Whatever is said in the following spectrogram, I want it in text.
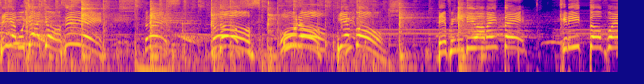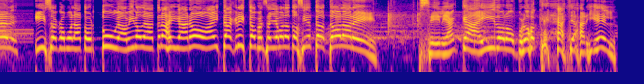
Sigue, muchachos. Sigue. Tres, 2, 1. Tiempo. Definitivamente, Christopher hizo como la tortuga. Vino de atrás y ganó. Ahí está Christopher. Se lleva los 200 dólares. Se le han caído los bloques a Yariel.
